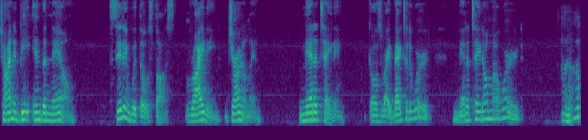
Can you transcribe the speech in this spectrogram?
trying to be in the now, sitting with those thoughts, writing, journaling, meditating. Goes right back to the word. Meditate on my word. Yeah.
